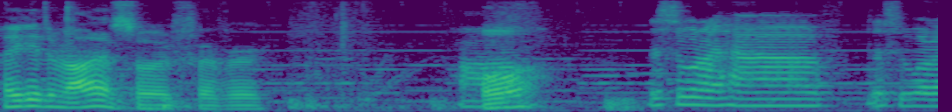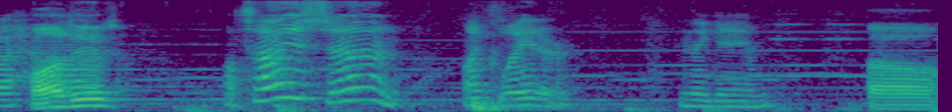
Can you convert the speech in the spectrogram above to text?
How you get the sword, Trevor? Uh, Oh? This is what I have. This is what I have. Oh, dude? I'll tell you soon. Like later in the game. Oh.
